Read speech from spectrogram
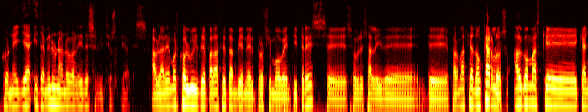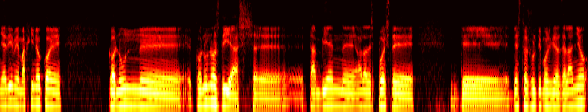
con ella y también una nueva ley de servicios sociales. Hablaremos con Luis de Palacio también el próximo 23 eh, sobre esa ley de, farmacia. Don Carlos, algo más que, añadir, me imagino que con un eh, con unos días eh, también ahora después de, de, estos últimos días del año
